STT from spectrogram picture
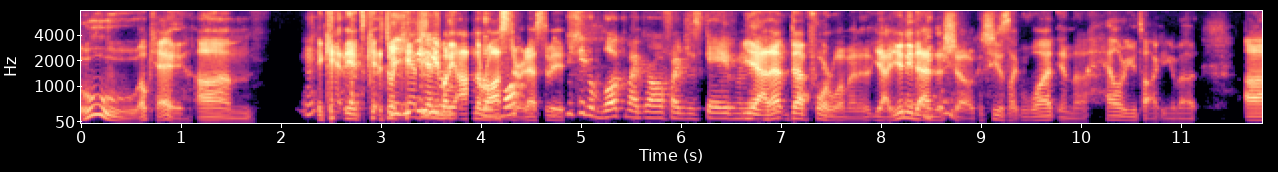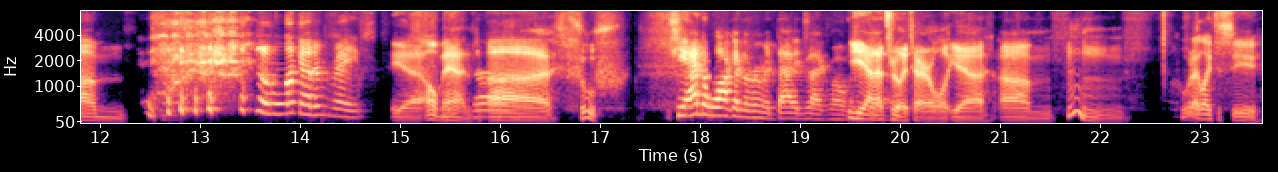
Ooh, okay. Um, it can't be. It's, so it can't be anybody on the, the roster. Look, it has to be. You see the look my girlfriend just gave me. Yeah, that that poor woman. Yeah, you need to end the show because she's like, "What in the hell are you talking about?" Um, the look on her face. Yeah. Oh man. Uh, uh she had to walk in the room at that exact moment. Yeah, that's really terrible. Yeah. Um. Hmm. Who would I like to see?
